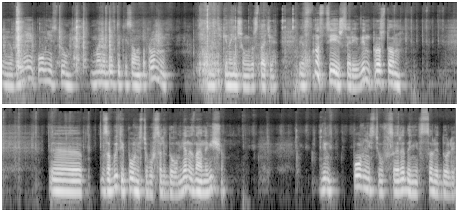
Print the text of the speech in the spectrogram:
Е, Вони повністю. У мене був такий самий патрон, тільки на іншому верстаті. Е, Ну, з цієї ж серії. Він просто. Е, забитий повністю був солідолом. Я не знаю навіщо. Він повністю всередині в солідолі.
